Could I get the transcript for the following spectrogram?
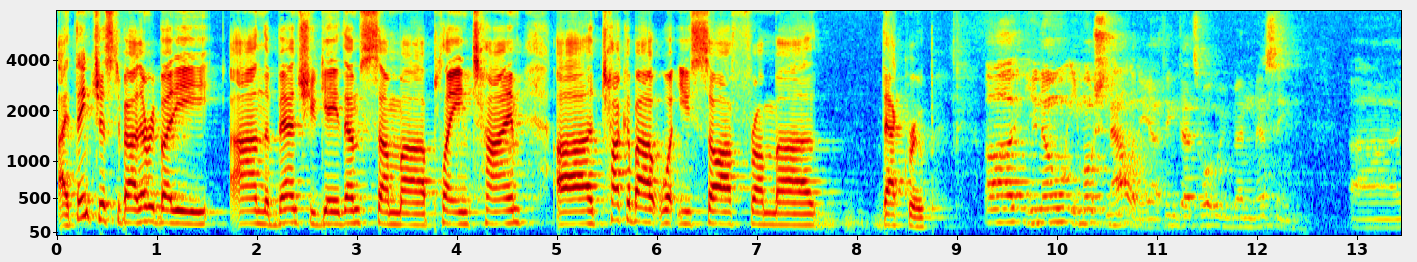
I think just about everybody on the bench, you gave them some uh, playing time. Uh, talk about what you saw from uh, that group. you know, emotionality. I think that's what we've been missing. Uh,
